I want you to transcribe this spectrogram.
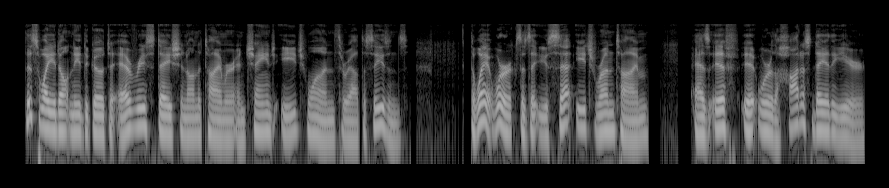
This way, you don't need to go to every station on the timer and change each one throughout the seasons. The way it works is that you set each runtime as if it were the hottest day of the year.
